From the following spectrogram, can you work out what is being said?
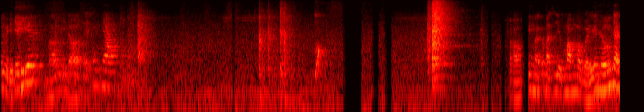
cái vị trí á, mà nhiệt độ sẽ khác nhau. Còn khi mà các bạn sử dụng mâm mà vị nướng đây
